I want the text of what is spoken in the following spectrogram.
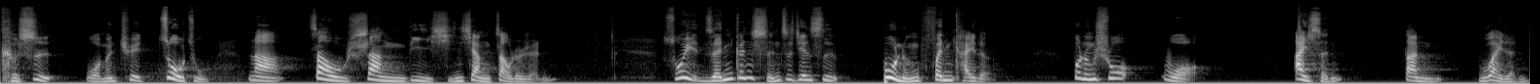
可是我们却做主那照上帝形象造的人，所以人跟神之间是不能分开的，不能说我爱神，但不爱人。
